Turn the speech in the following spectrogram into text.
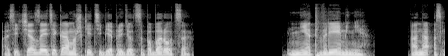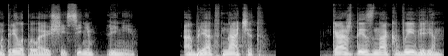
А сейчас за эти камушки тебе придется побороться. Нет времени. Она осмотрела пылающие синим линии. Обряд начат. Каждый знак выверен.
